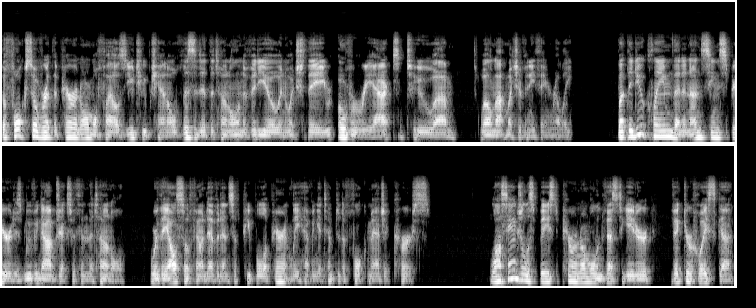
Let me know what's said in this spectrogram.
The folks over at the Paranormal Files YouTube channel visited the tunnel in a video in which they overreact to, um, well, not much of anything really. But they do claim that an unseen spirit is moving objects within the tunnel, where they also found evidence of people apparently having attempted a folk magic curse. Los Angeles based paranormal investigator Victor Huesca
